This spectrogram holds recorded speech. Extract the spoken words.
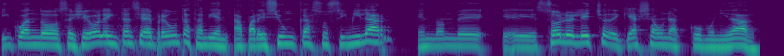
Y cuando se llegó a la instancia de preguntas también apareció un caso similar en donde eh, solo el hecho de que haya una comunidad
